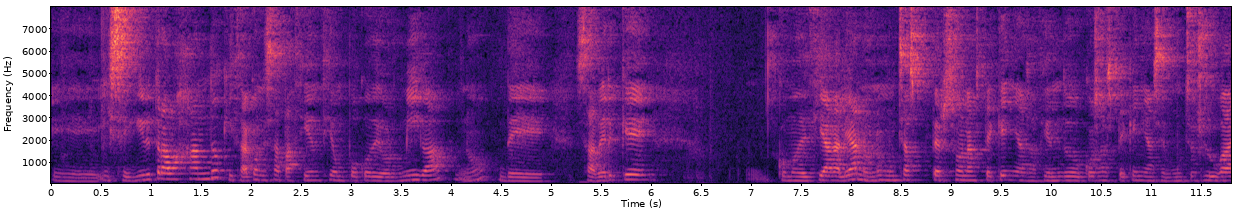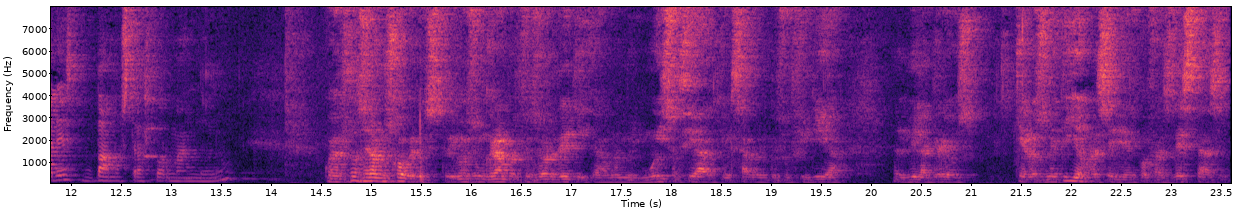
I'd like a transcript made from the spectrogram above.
Eh, y seguir trabajando quizá con esa paciencia un poco de hormiga, ¿no? De saber que, como decía Galeano, ¿no? Muchas personas pequeñas haciendo cosas pequeñas en muchos lugares vamos transformando, ¿no? Cuando nosotros éramos jóvenes tuvimos un gran profesor de ética, un hombre muy social que sabe lo que sufriría el Vila que nos metía una serie de cosas de estas,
